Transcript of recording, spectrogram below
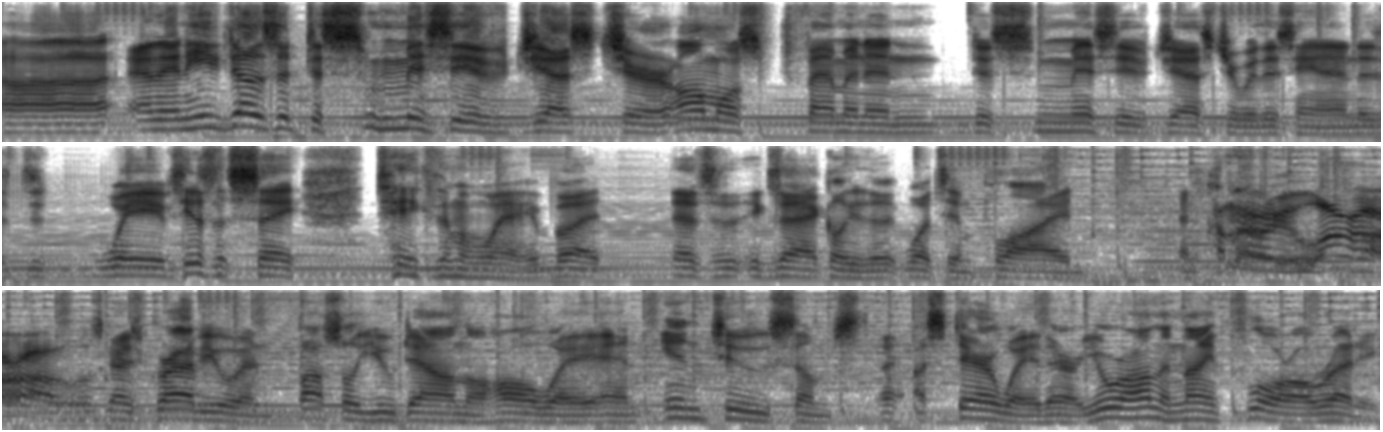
Uh, and then he does a dismissive gesture, almost feminine, dismissive gesture with his hand. It waves. He doesn't say, take them away, but that's exactly the, what's implied. And come here, you! rah, rah, rah." Those guys grab you and bustle you down the hallway and into some a stairway there. You were on the ninth floor already.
